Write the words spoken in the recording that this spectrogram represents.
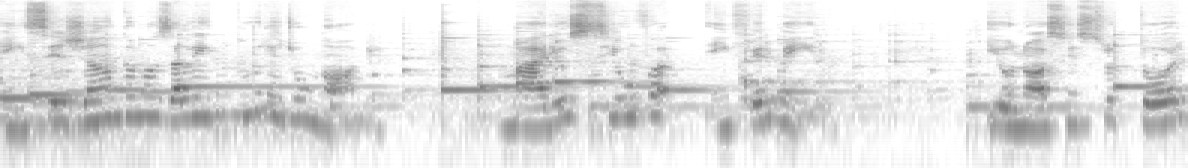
ensejando-nos a leitura de um nome: Mário Silva, enfermeiro. E o nosso instrutor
